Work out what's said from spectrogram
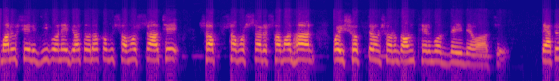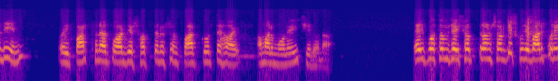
মানুষের জীবনে যত রকম সমস্যা আছে, সব সমস্যার সমাধান ওই সত্যরসন গ্রন্থের মধ্যেই দেওয়া আছে। এতদিন ওই প্রার্থনার পর যে সত্যরসন পাঠ করতে হয়, আমার মনেই ছিল না। এই প্রথম সেই সত্যরসনকে খুঁজে বার করে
